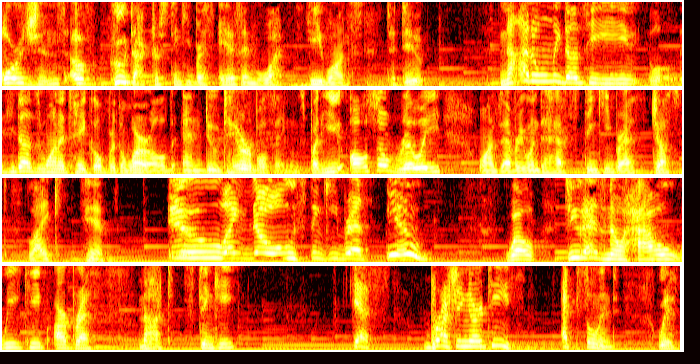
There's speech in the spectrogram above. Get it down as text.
origins of who Dr. Stinky Breath is and what he wants to do. Not only does he well, he does want to take over the world and do terrible things, but he also really wants everyone to have stinky breath just like him. Ew, I know, stinky breath. Ew. Well, do you guys know how we keep our breath not stinky? Yes, brushing our teeth. Excellent. With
